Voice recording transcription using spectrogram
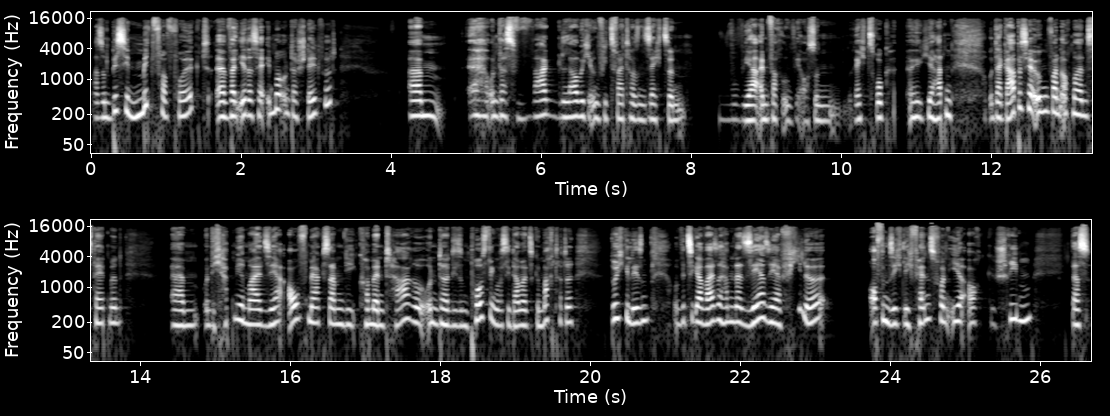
mal so ein bisschen mitverfolgt, äh, weil ihr das ja immer unterstellt wird. Ähm, äh, und das war, glaube ich, irgendwie 2016, wo wir einfach irgendwie auch so einen Rechtsruck äh, hier hatten. Und da gab es ja irgendwann auch mal ein Statement. Ähm, und ich habe mir mal sehr aufmerksam die Kommentare unter diesem Posting, was sie damals gemacht hatte, durchgelesen. Und witzigerweise haben da sehr, sehr viele offensichtlich Fans von ihr auch geschrieben, dass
